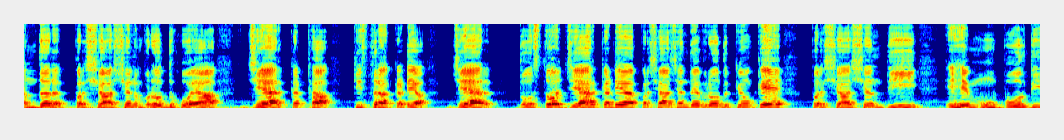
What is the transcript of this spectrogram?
ਅੰਦਰ ਪ੍ਰਸ਼ਾਸਨ ਵਿਰੁੱਧ ਹੋਇਆ ਜ਼ਹਿਰ ਇਕੱਠਾ ਕਿਸ ਤਰ੍ਹਾਂ ਕੱਢਿਆ? ਜ਼ਹਿਰ ਦੋਸਤੋ, ਜ਼ਹਿਰ ਕੱਢਿਆ ਪ੍ਰਸ਼ਾਸਨ ਦੇ ਵਿਰੁੱਧ ਕਿਉਂਕਿ ਪ੍ਰਸ਼ਾਸਨ ਦੀ ਇਹ ਮੂੰਹ ਬੋਲਦੀ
